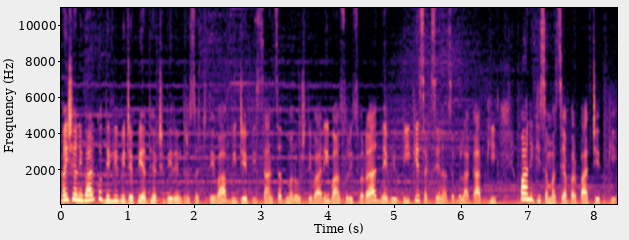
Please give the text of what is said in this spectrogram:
वहीं शनिवार को दिल्ली बीजेपी अध्यक्ष वीरेंद्र सचदेवा, बीजेपी सांसद मनोज तिवारी, बांसुरी स्वराज ने भी वी के सक्सेना से मुलाकात की, पानी की समस्या पर बातचीत की।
